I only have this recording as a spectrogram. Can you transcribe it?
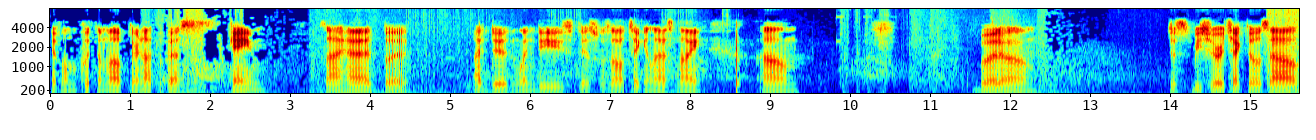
if I'm gonna put them up. They're not the best games I had, but I did win these. This was all taken last night. Um, but um, just be sure to check those out.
